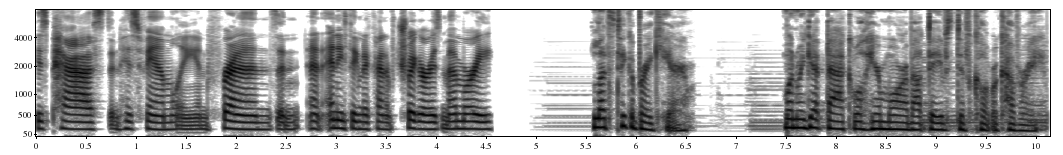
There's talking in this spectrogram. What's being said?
his past and his family and friends and, and anything to kind of trigger his memory. Let's take a break here. When we get back, we'll hear more about Dave's difficult recovery.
